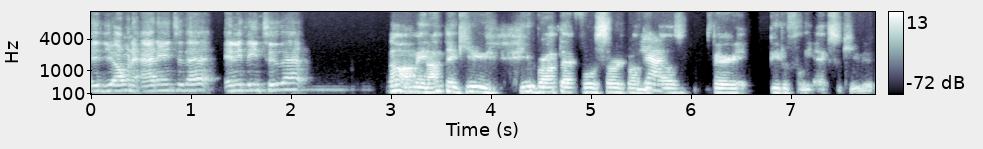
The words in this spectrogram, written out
I want to add into that. Anything to that? No, I mean I think you you brought that full circle. I yeah. that was very beautifully executed.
